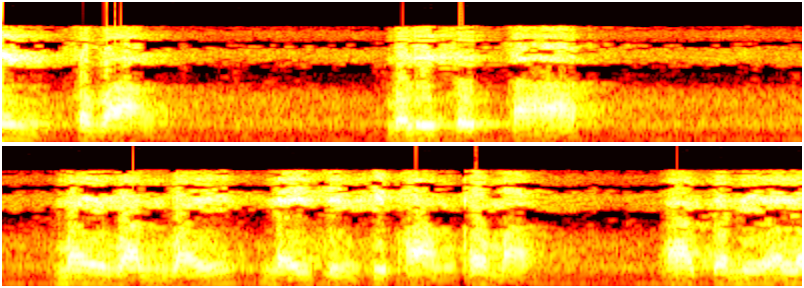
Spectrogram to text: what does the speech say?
นิ่งสว่าง บริสุทธิ์สะอาด ไม่หวั่นไหวในสิ่งที่ผ่านเข้ามา อาจจะมีอะไร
